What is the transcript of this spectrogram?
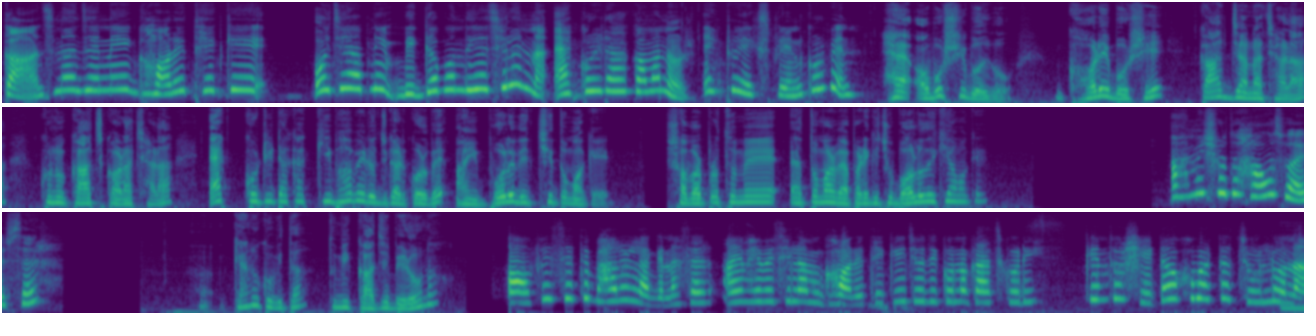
কাজ না জেনে ঘরে থেকে ওই যে আপনি বিজ্ঞাপন দিয়েছিলেন না এক কোটি টাকা কামানোর একটু এক্সপ্লেন করবেন? হ্যাঁ অবশ্যই বলব। ঘরে বসে কাজ জানা ছাড়া কোনো কাজ করা ছাড়া এক কোটি টাকা কীভাবে রোজগার করবে আমি বলে দিচ্ছি তোমাকে। সবার প্রথমে আহ, তোমার ব্যাপারে কিছু বলো দেখি আমাকে। আমি শুধু হাউস ওয়াইফ স্যার কেন কবিতা? তুমি কাজে বেরো না? অফিস যেতে ভালো লাগে না স্যার আমি ভেবেছিলাম ঘরে থেকেই যদি কোনো কাজ করি কিন্তু সেটাও খুব একটা চলল না।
